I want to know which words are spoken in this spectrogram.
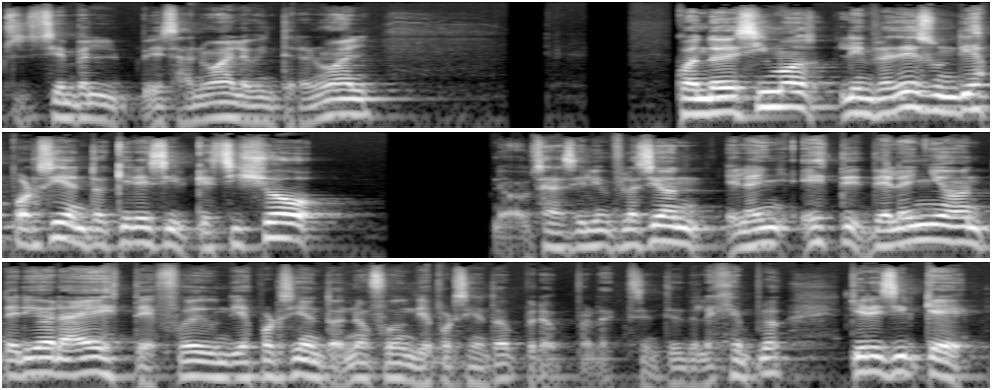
siempre es anual o interanual. Cuando decimos la inflación es un 10%, quiere decir que si yo, o sea, si la inflación el año, este, del año anterior a este fue de un 10%, no fue un 10%, pero para que se entienda el ejemplo, quiere decir que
